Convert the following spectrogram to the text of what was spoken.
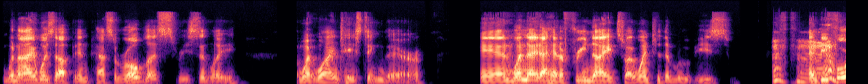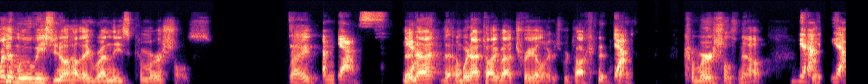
when I was up in Paso Robles recently, I went wine tasting there. And one night I had a free night, so I went to the movies. Mm-hmm. And before the movies, you know how they run these commercials, right? Um, yes. They're yeah. not, we're not talking about trailers, we're talking about yeah. commercials now. Yeah, yeah.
